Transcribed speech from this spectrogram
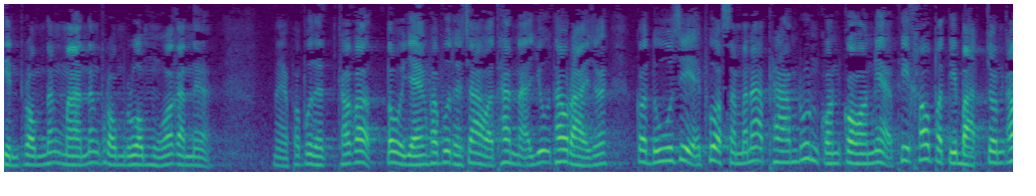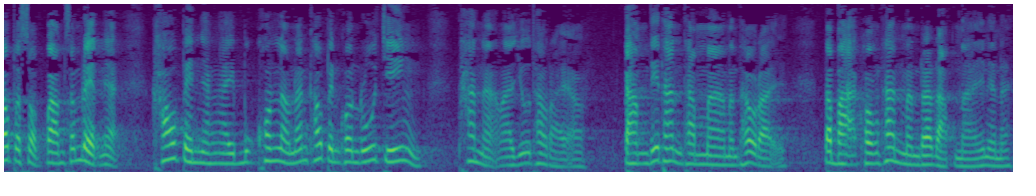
ถิ่นพรมทั้งมารทั้งพรมรวมหัวกันเนี่ยเนี่ยพระพุทธเขาก็โต้แย้งพระพุทธเจ้าว่าท่านอายุเท่าไหร่ใช่ไหมก็ดูสิไอ้พวกสมณะพราหมณ์รุ่นก่อนๆเนี่ยที่เขาปฏิบัติจนเขาประสบความสำเร็จเนี่ยเขาเป็นยังไงบุคคลเหล่านั้นเขาเป็นคนรู้จริง ท่านอะอายุเท่าไหร่เอากรรมที่ท่านทำมามันเท่าไหร่ ตบะของท่านมันระดับไหนเนี่ยนะ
